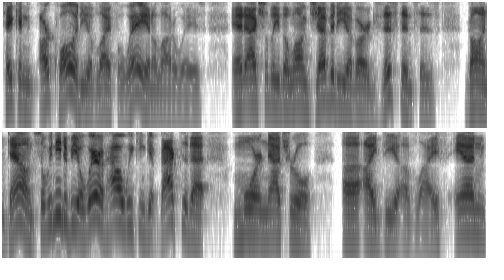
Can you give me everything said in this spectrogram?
taken our quality of life away in a lot of ways. And actually the longevity of our existence has gone down. So we need to be aware of how we can get back to that more natural uh, idea of life and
